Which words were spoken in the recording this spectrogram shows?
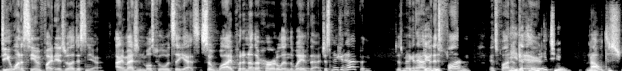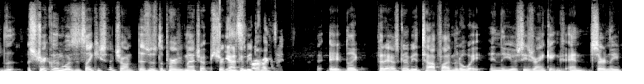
Do you want to see him fight Israel Adesanya? I imagine most people would say yes. So why put another hurdle in the way of that? Just make it happen. Just make it happen. Dude, it's this- fun. It's fun. He Who doesn't cares? need to. Not with this. The, Strickland was. It's like you said, Sean. This was the perfect matchup. Strickland's Yes, gonna be top- perfect. it like Pereira's going to be a top five middleweight in the UFC's rankings, and certainly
